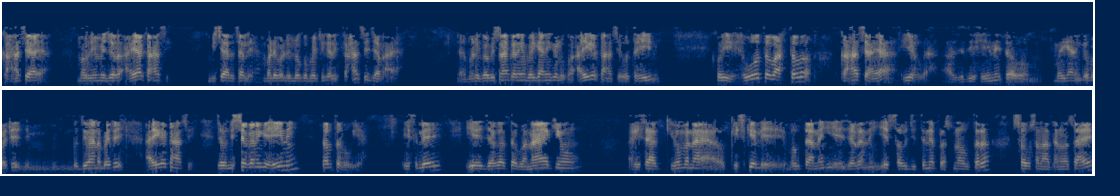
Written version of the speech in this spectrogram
कहाँ से आया? मरुभ में जल आया कहाँ से? विचार चले। बड़े बड़े लोग बैठे कर, कहाँ से जल आया? बड़े गवेषणा करेंगे वैज्ञानिक लोग। आएगा कहाँ से? वो तो है ही नहीं। कोई हो तो वास्तव कहाँ से आया? ये होगा। और यदि है नहीं तो वैज्ञानिक बैठे, बुद्धिमान बैठे, आएगा कहाँ से? जब निश्चय करेंगे, है ही नहीं तब तो हो गया। इसलिए ये जगत बनाया क्यों? ऐसा क्यों बनाया किसके लिए? भुगता नहीं है जड़ नहीं ये सब जितने प्रश्न उत्तर, सब समाधान होता है।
